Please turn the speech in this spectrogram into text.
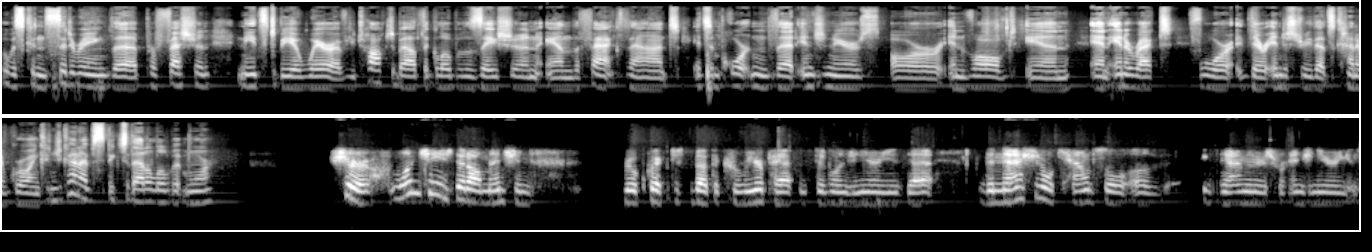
who is considering the profession needs to be aware of? You talked about the globalization and the fact that it's important that engineers are involved in and interact for their industry that's kind of growing. Can you kind of speak to that a little bit more? Sure. One change that I'll mention real quick just about the career path in civil engineering is that the National Council of Examiners for Engineering and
